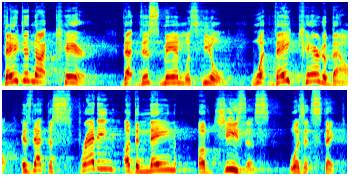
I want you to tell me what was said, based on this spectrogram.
They did not care that this man was healed. What they cared about is that the spreading of the name of Jesus was at stake.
